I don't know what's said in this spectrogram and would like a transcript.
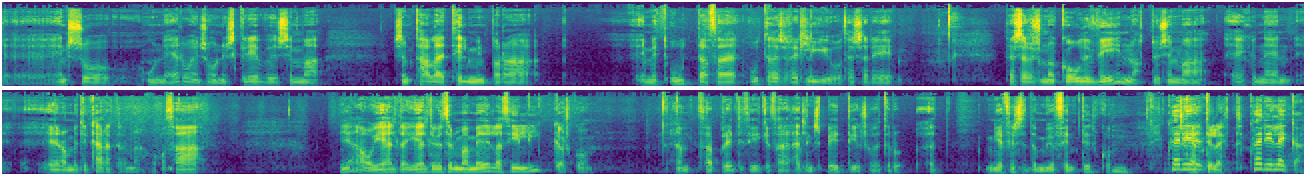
eh, eins og hún er og eins og hún er skrifuð sem að sem talaði til mín bara einmitt út af, það, út af þessari hlýju og þessari þessari svona góðu vináttu sem að einhvern veginn er á milli karakterina og það já, ég held að, ég held að við þurfum að miðla því líka sko. En það breyti því ekki að það er hellingsbiti og svo þetta er, þetta, mér finnst þetta mjög fyndið sko, Hverjir- skemmtilegt. Hverju leika?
